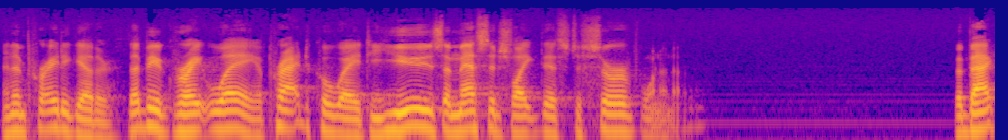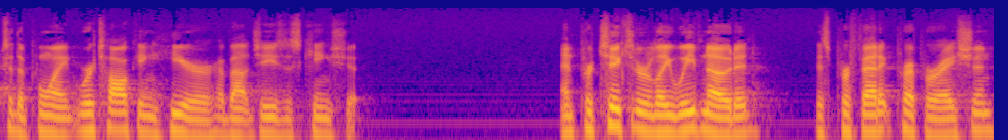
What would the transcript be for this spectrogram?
and then pray together. That'd be a great way, a practical way to use a message like this to serve one another. But back to the point, we're talking here about Jesus' kingship. And particularly, we've noted his prophetic preparation,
